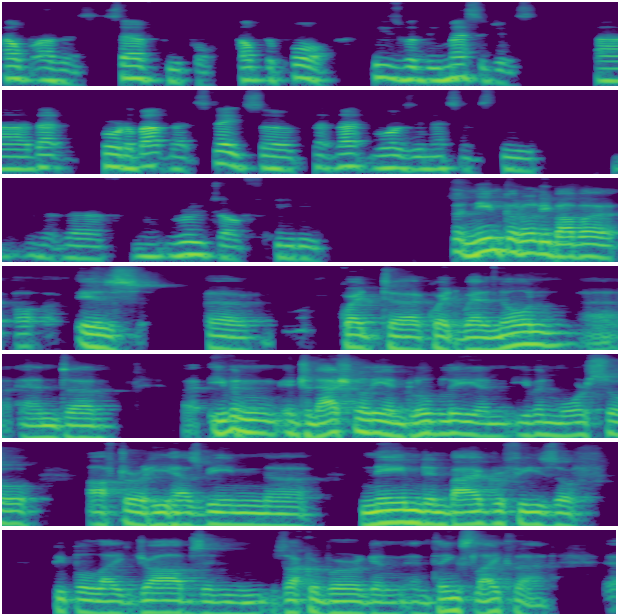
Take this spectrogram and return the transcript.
help others, serve people, help the poor. These were the messages uh, that brought about that state. So that, that was in essence the, the, the root of FIDI. So Neem Karoli Baba uh, is uh, quite uh, quite well known uh, and uh, even internationally and globally, and even more so after he has been named in biographies of people like Jobs and Zuckerberg and, and things like that.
